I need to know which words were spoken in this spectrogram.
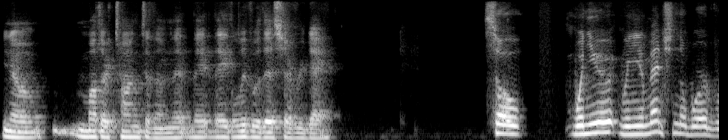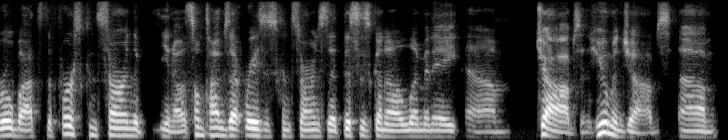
you know mother tongue to them That they, they live with this every day so when you when you mention the word robots the first concern that you know sometimes that raises concerns that this is going to eliminate um, jobs and human jobs um,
